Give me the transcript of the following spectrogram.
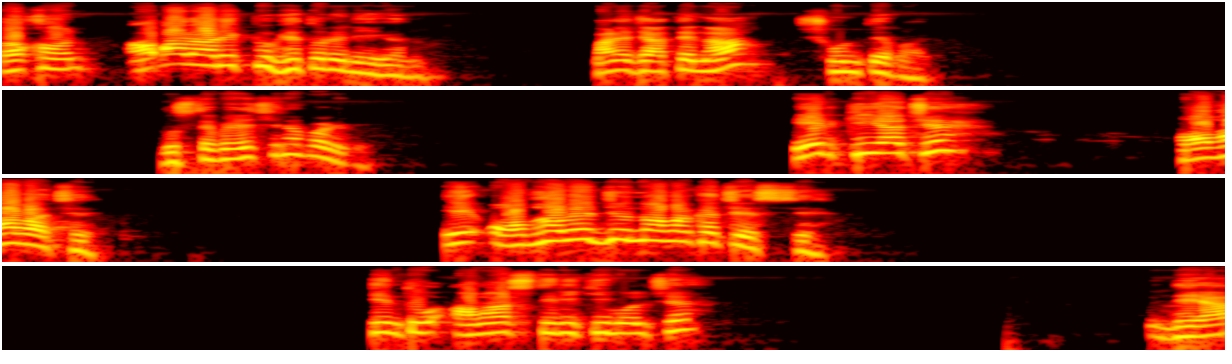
তখন আবার আর একটু ভেতরে নিয়ে গেল মানে যাতে না শুনতে পায়। বুঝতে পেরেছি না পারিনি এর কি আছে? অভাব আছে। এ অভাবের জন্য আমার কাছে এসছে। কিন্তু আমার স্ত্রী কি বলছে? দেয়া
